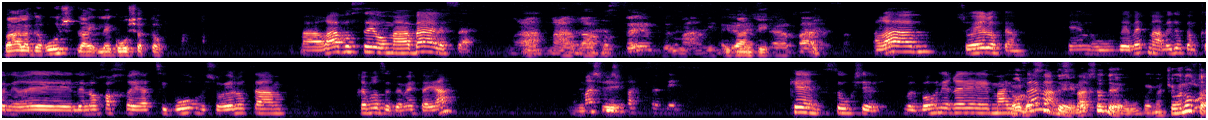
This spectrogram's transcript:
הבעל הגרוש לגרושתו? מה הרב עושה או מה הבעל עשה. מה הרב עושה ומה. מתגלה שהבעל עשה. הרב שואל אותם, כן, הוא באמת מעמיד אותם כנראה לנוכח אה, הציבור ושואל אותם, חבר'ה זה באמת היה? ממש משפט שדה. כן, סוג של, אבל בואו נראה מה לא, יוצא לא שדה, מהמשפט לא הזה. שדה, הוא באמת שואל אותם.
